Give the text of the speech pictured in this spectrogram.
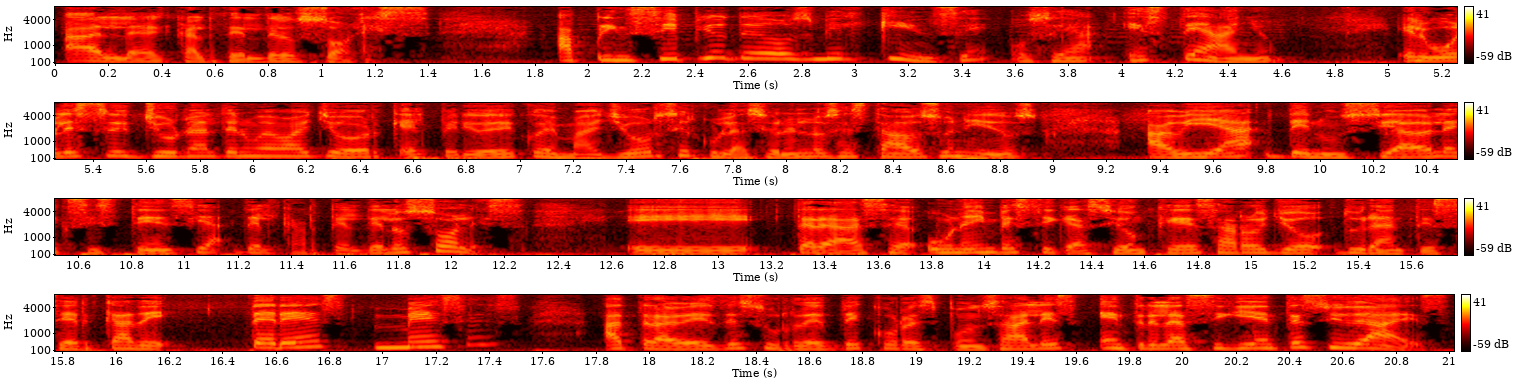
al, al cartel de los soles. A principios de 2015, o sea, este año, el Wall Street Journal de Nueva York, el periódico de mayor circulación en los Estados Unidos, había denunciado la existencia del cartel de los soles, eh, tras una investigación que desarrolló durante cerca de tres meses a través de su red de corresponsales entre las siguientes ciudades,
